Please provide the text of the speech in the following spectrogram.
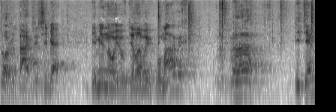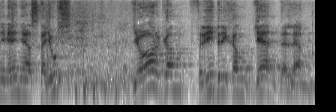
тоже так же себя именую в деловых бумагах. Э, И тем не менее остаюсь Георгом Фридрихом Генделем,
